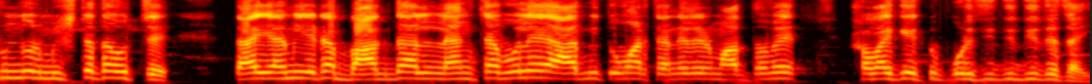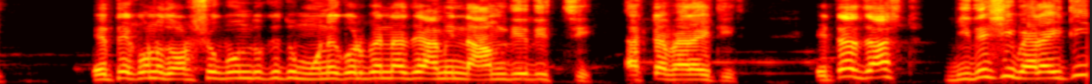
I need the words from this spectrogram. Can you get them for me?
সুন্দর মিষ্টতা হচ্ছে তাই আমি এটা বাগদার ল্যাংচা বলে আমি তোমার চ্যানেলের মাধ্যমে সবাইকে একটু পরিচিতি দিতে চাই। এতে কোনো দর্শক বন্ধু কিন্তু মনে করবে না যে আমি নাম দিয়ে দিচ্ছি একটা ভ্যারাইটির এটা জাস্ট বিদেশি ভ্যারাইটি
